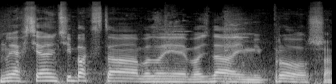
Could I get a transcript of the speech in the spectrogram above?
No ja chciałem ci backstaba zajebać, daj mi, proszę.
